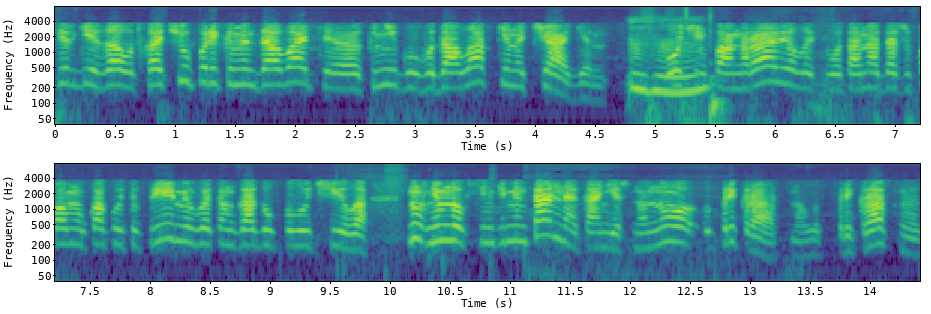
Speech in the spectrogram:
Сергей зовут. Хочу порекомендовать э, книгу Водолазкина «Чагин». Мгм. Очень понравилась. Вот она даже, по-моему, какую-то премию в этом году получила. Ну, немного сентиментальная, конечно, но прекрасно. Вот прекрасно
